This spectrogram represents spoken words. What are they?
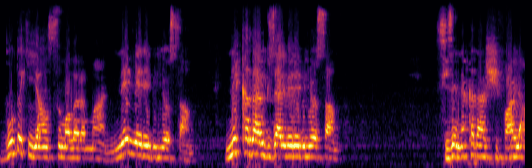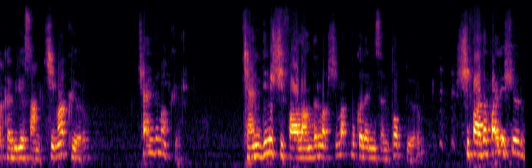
buradaki yansımalarıma ne verebiliyorsam, ne kadar güzel verebiliyorsam, size ne kadar şifayla akabiliyorsam kime akıyorum? Kendim akıyorum. Kendimi şifalandırmak için bak bu kadar insanı topluyorum. Şifada paylaşıyorum.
